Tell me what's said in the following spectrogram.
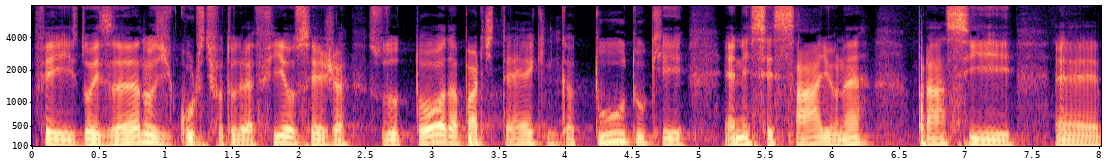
fez dois anos de curso de fotografia, ou seja, estudou toda a parte técnica, tudo que é necessário né, para se é,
